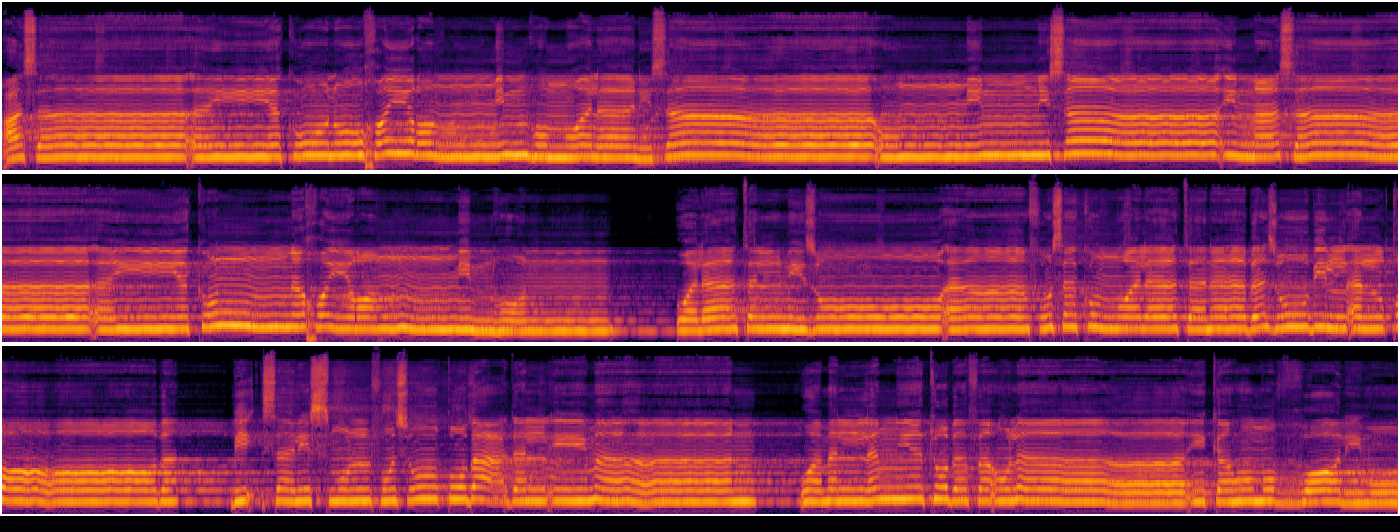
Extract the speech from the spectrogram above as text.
عسى أن يكونوا خيرا منهم ولا نساء من نساء عسى أن يكن خيرا منهن. ولا تلمزوا أنفسكم ولا تنابزوا بالألقاب. بئس الاسم الفسوق بعد الإيمان. ومن لم يتب فأولئك هم الظالمون.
